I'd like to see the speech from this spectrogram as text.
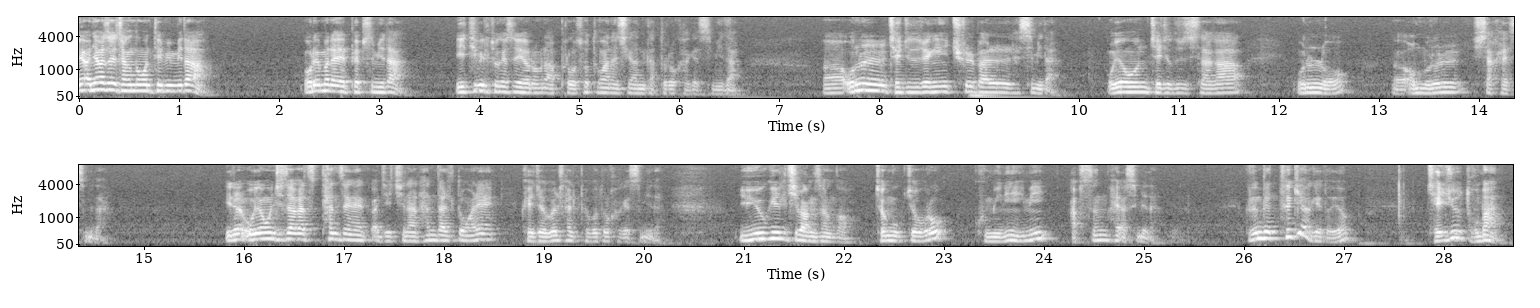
네, 안녕하세요. 장동원 TV입니다. 오랜만에 뵙습니다. 이 TV를 통해서 여러분 앞으로 소통하는 시간 갖도록 하겠습니다. 어, 오늘 제주도정이 출발했습니다. 오영훈 제주도지사가 오늘로 어, 업무를 시작하였습니다. 이런 오영훈 지사가 탄생에까지 지난 한 달 동안의 궤적을 살펴보도록 하겠습니다. 6.1 지방선거 전국적으로 국민의힘이 압승하였습니다. 그런데 특이하게도요, 제주도만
